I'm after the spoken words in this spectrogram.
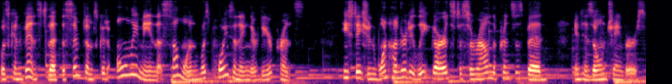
was convinced that the symptoms could only mean that someone was poisoning their dear prince. He stationed 100 elite guards to surround the prince's bed in his own chambers.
